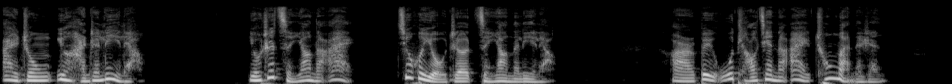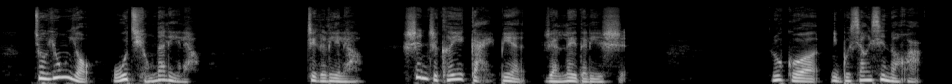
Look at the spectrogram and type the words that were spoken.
爱中蕴含着力量，有着怎样的爱，就会有着怎样的力量。而被无条件的爱充满的人，就拥有无穷的力量。这个力量甚至可以改变人类的历史。如果你不相信的话，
